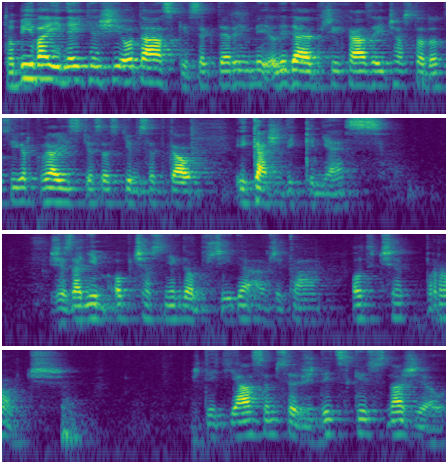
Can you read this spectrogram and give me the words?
To bývají nejtěžší otázky, se kterými lidé přicházejí často do církve a jistě se s tím setkal i každý kněz, že za ním občas někdo přijde a říká, otče, proč? Vždyť já jsem se vždycky snažil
